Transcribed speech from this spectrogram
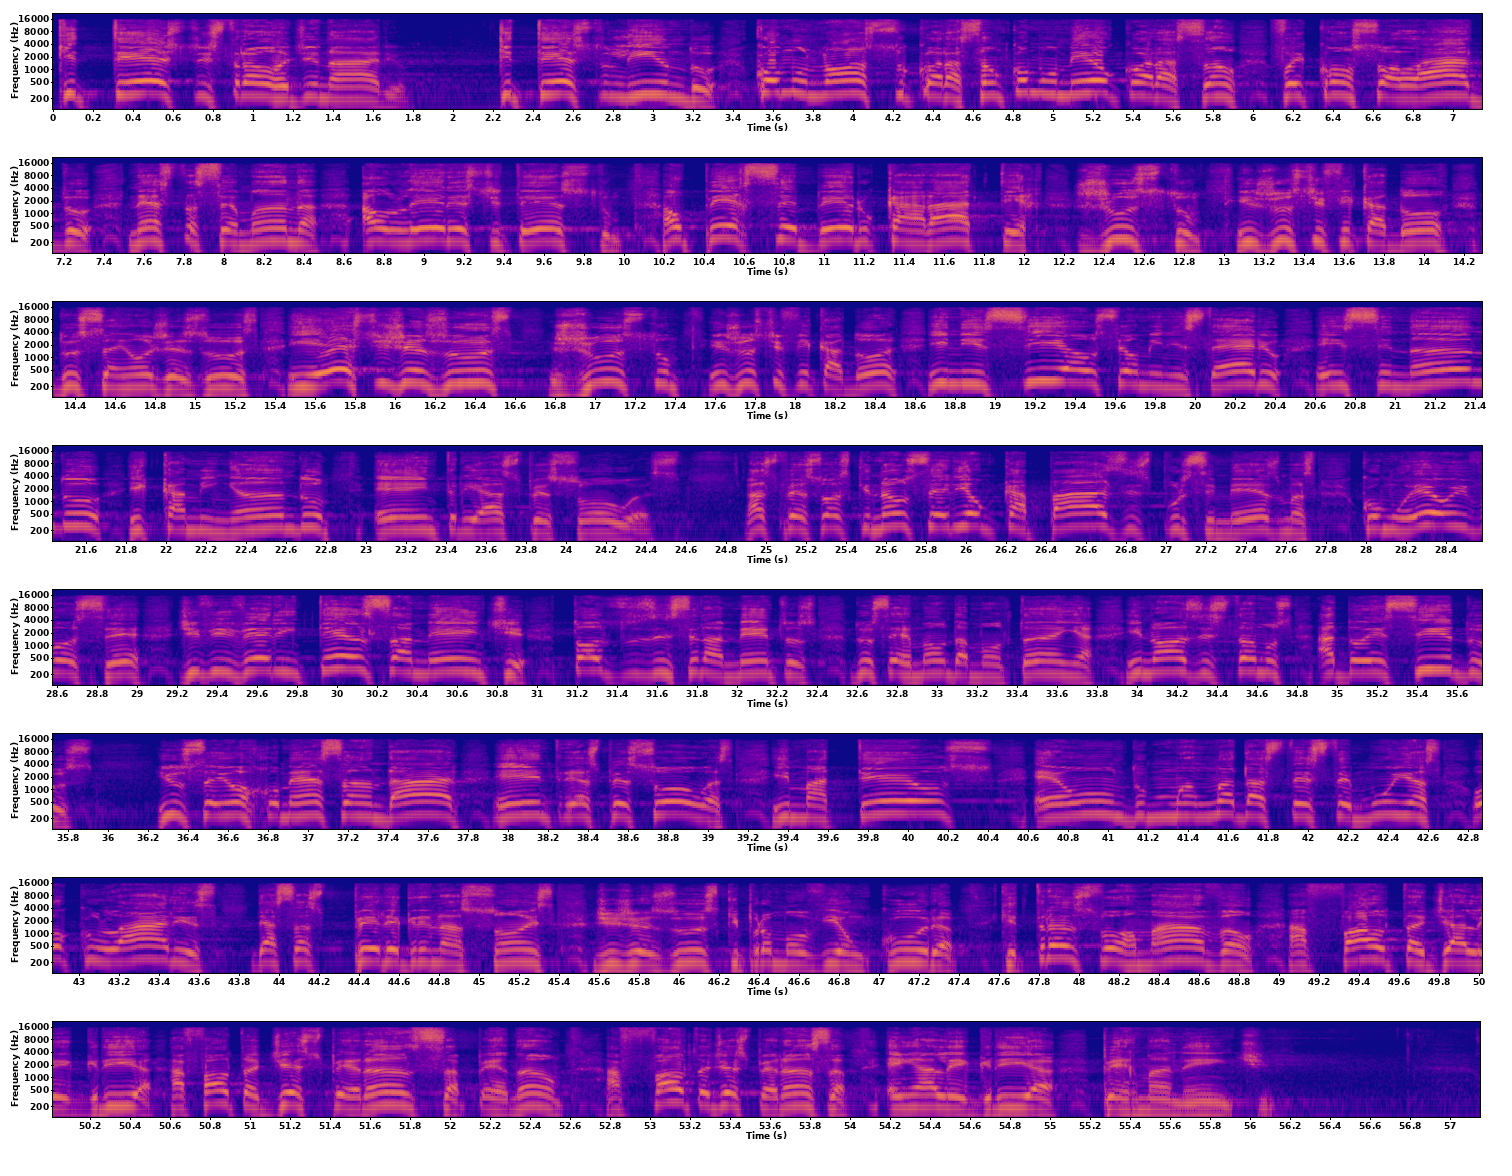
Que texto extraordinário! Que texto lindo! Como o nosso coração, como o meu coração foi consolado nesta semana ao ler este texto, ao perceber o caráter justo e justificador do Senhor Jesus. E este Jesus, justo e justificador, inicia o seu ministério ensinando e caminhando entre as pessoas. As pessoas que não seriam capazes por si mesmas, como eu e você, de viver intensamente todos os ensinamentos do Sermão da Montanha, e nós estamos adoecidos e o Senhor começa a andar entre as pessoas. E Mateus é um, uma das testemunhas oculares dessas peregrinações de Jesus que promoviam cura, que transformavam a falta de alegria, a falta de esperança, perdão, a falta de esperança em alegria permanente.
